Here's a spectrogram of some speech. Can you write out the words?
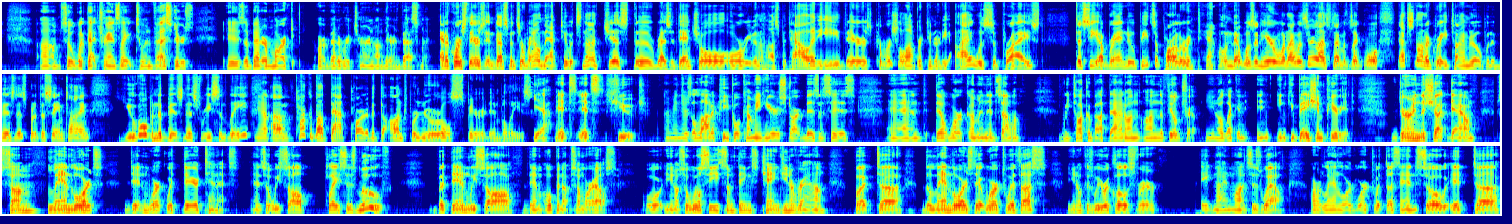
Um, so what that translates to investors is a better market or a better return on their investment. And of course, there's investments around that too. It's not just the residential or even the hospitality, there's commercial opportunity. I was surprised to see a brand new pizza parlor in town that wasn't here when I was here last time. It's like, well, that's not a great time to open a business, but at the same time, you've opened a business recently. Yep. Um, talk about that part of it, the entrepreneurial spirit in Belize. Yeah, it's it's huge. I mean, there's a lot of people coming here to start businesses, and they'll work them and then sell them we talk about that on, on the field trip, you know, like an, an incubation period. During the shutdown, some landlords didn't work with their tenants. And so we saw places move, but then we saw them open up somewhere else. Or, you know, so we'll see some things changing around, but uh, the landlords that worked with us, you know, because we were closed for eight, nine months as well. Our landlord worked with us. And so it, uh,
